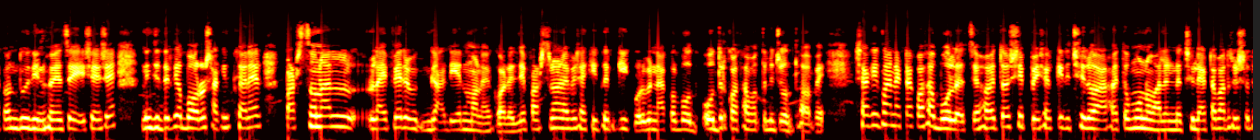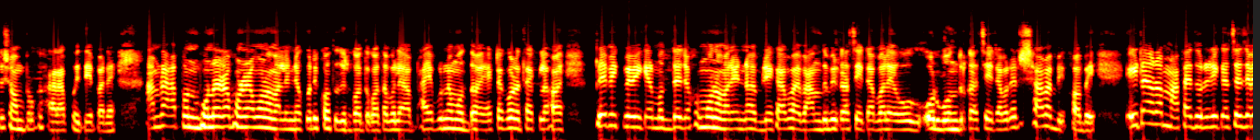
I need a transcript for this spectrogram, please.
এখন দুই দিন হয়েছে এসে এসে নিজেদেরকে বড় শাকিব খানের পার্সোনাল লাইফের গার্ডিয়ান মনে করে যে পার্সোনাল লাইফে শাকিব খান কি করবে, না করবে ওদের কথা মতনই চলতে হবে। শাকিব খান একটা কথা বলেছে, হয়তো সে পেশার কিছু ছিল আর হয়তো মনোমালিন্য ছিল, একটা মানুষের সাথে সম্পর্ক খারাপ হইতে পারে। আমরা আপন বোনেরা বোনেরা মনোমালিন্য করি, কতদিন কত কথা বলে ভাই বোনের মধ্যে হয়, একটা করে থাকলে হয়, প্রেমিক প্রেমিকের মধ্যে যখন মনোমালিন্য হয় ব্রেকআপ হয়, বান্ধবীর কাছে এটা বলে ওর বন্ধুর কাছে এটা বলে স্বাভাবিক হবে। এটা ওরা মাথায় ধরে রেখেছে যে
